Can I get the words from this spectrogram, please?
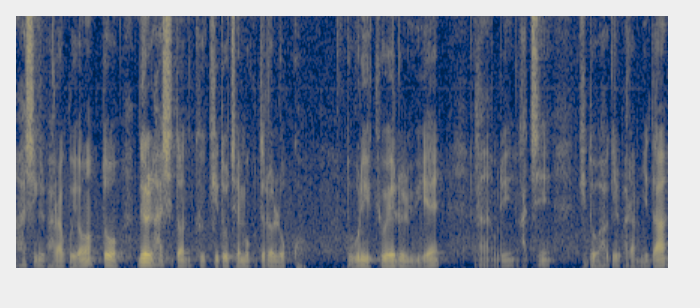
하시길 바라고요. 또 늘 하시던 그 기도 제목들을 놓고 또 우리 교회를 위해 아, 우리 같이 기도하길 바랍니다.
